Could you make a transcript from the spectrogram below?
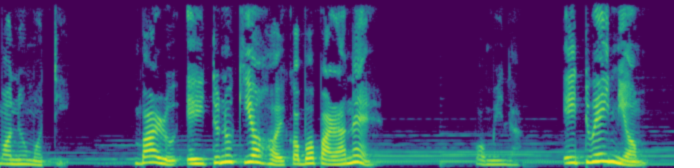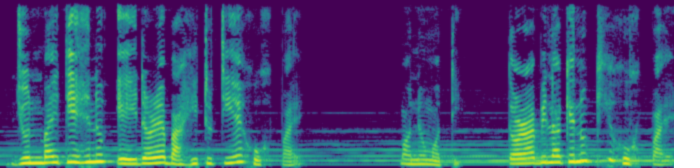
মনুমতী বাৰু এইটোনো কিয় হয় ক'ব পাৰানে? পমিলা এইটোৱেই নিয়ম জোনবাইটিয়ে হেনো এইদৰে বাঢ়ি টুটিয়ে সুখ পায়। মনুমতী তৰাবিলাকেনো কি সুখ পায়?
